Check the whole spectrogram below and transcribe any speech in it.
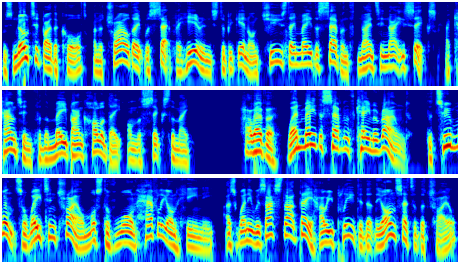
was noted by the court and a trial date was set for hearings to begin on Tuesday, May the 7th, 1996, accounting for the Maybank holiday on the 6th of May. However, when May the 7th came around, the two months awaiting trial must have worn heavily on Heaney, as when he was asked that day how he pleaded at the onset of the trial,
